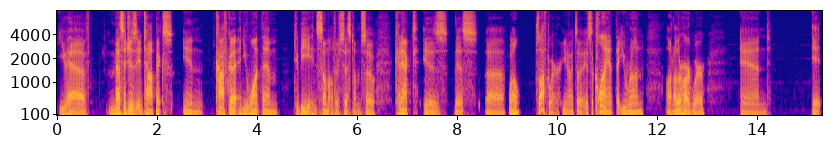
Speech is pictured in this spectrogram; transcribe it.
you have messages in topics in Kafka and you want them to be in some other system. So Connect is this, uh, well, software. You know, it's a it's a client that you run on other hardware, and it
